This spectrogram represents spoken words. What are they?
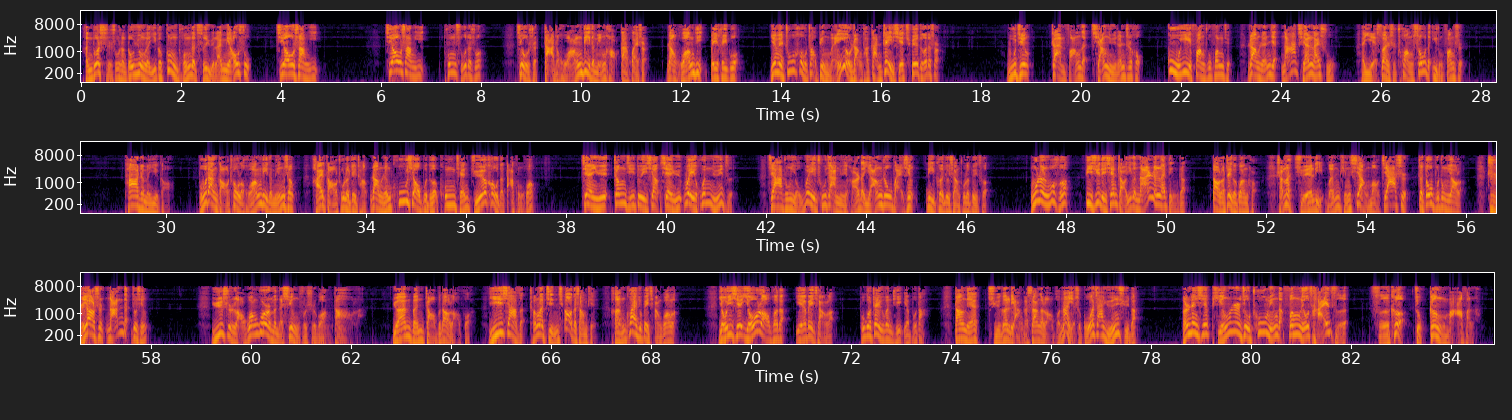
很多史书上都用了一个共同的词语来描述：交上义。交上义，通俗的说，就是打着皇帝的名号干坏事，让皇帝背黑锅。因为朱厚照并没有让他干这些缺德的事儿，吴京占房子抢女人之后，故意放出风去，让人家拿钱来赎，也算是创收的一种方式。他这么一搞，不但搞臭了皇帝的名声，还搞出了这场让人哭笑不得、空前绝后的大恐慌。鉴于征集对象限于未婚女子，家中有未出嫁女孩的扬州百姓立刻就想出了对策。无论如何，必须得先找一个男人来顶着。到了这个关口，什么学历、文凭、相貌、家世，这都不重要了，只要是男的就行。于是，老光棍们的幸福时光到了。原本找不到老婆，一下子成了紧俏的商品。很快就被抢光了，有一些有老婆的也被抢了。不过这个问题也不大，当年娶个两个三个老婆那也是国家允许的。而那些平日就出名的风流才子，此刻就更麻烦了。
